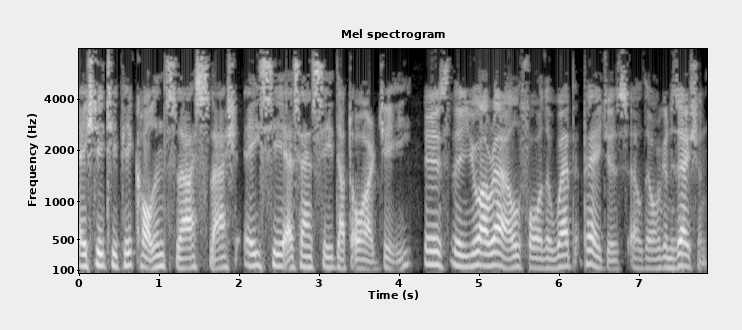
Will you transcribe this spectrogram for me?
Http colon slash slash acsnc.org is the URL for the web pages of the organization.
